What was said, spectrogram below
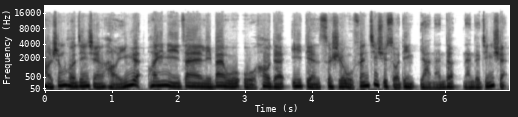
好生活，精选好音乐，欢迎你在礼拜五午后的一点四十五分继续锁定亚楠的难得精选。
